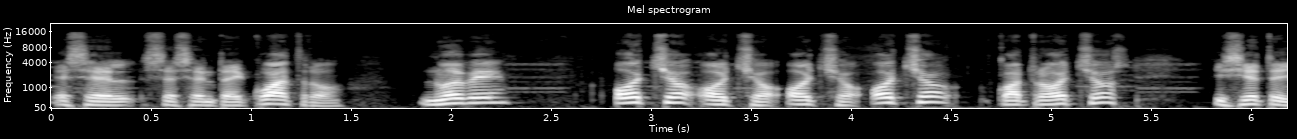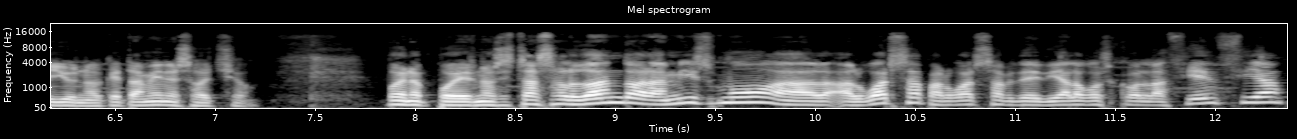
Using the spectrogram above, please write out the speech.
es el 64 9 8, 8, 8, 8, 4 8 y 7 y 1, que también es 8. Bueno, pues nos está saludando ahora mismo al, al, WhatsApp, al WhatsApp de Diálogos con la Ciencia,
